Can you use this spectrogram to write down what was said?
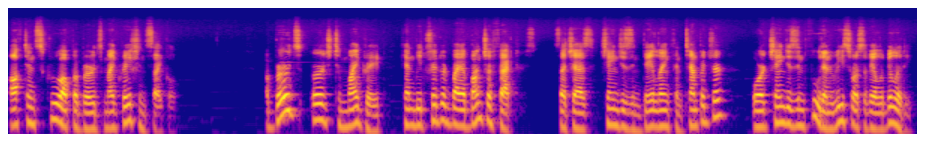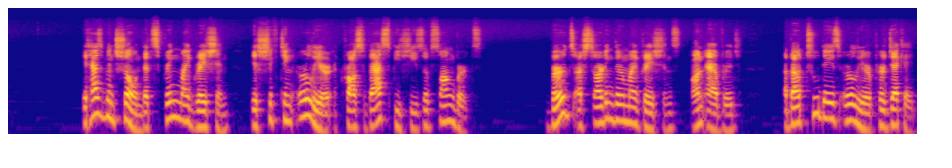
often screw up a bird's migration cycle. A bird's urge to migrate can be triggered by a bunch of factors, such as changes in day length and temperature, or changes in food and resource availability. It has been shown that spring migration is shifting earlier across vast species of songbirds. Birds are starting their migrations, on average, about two days earlier per decade.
